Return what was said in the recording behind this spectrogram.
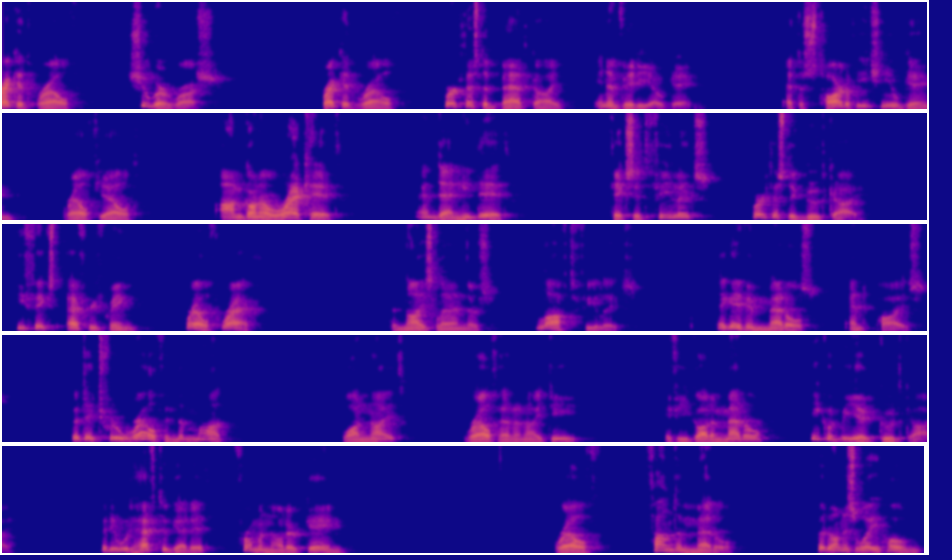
Wreck-It Ralph Sugar Rush Wreck-It Ralph worked as the bad guy in a video game. At the start of each new game, Ralph yelled, I'm gonna wreck it! And then he did. Fix-It Felix worked as the good guy. He fixed everything Ralph wrecked. The Nicelanders loved Felix. They gave him medals and pies but they threw Ralph in the mud. One night, Ralph had an idea. If he got a medal, he could be a good guy, but he would have to get it from another game. Ralph found a medal, but on his way home,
